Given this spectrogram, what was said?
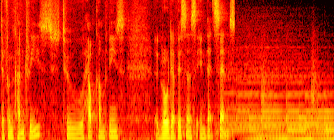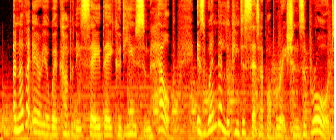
different countries to help companies grow their business in that sense. Another area where companies say they could use some help is when they're looking to set up operations abroad.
